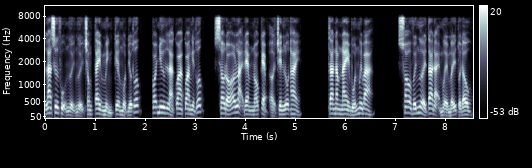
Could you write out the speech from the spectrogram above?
la sư phụ ngửi ngửi trong tay mình kia một điếu thuốc, coi như là qua qua nghiện thuốc, sau đó lại đem nó kẹp ở trên lỗ thai. Ta năm nay bốn mươi ba. So với người ta đại mười mấy tuổi đâu?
